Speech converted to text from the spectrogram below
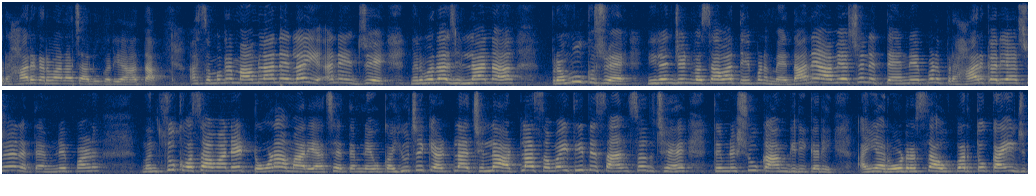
પ્રહાર કરવાના ચાલુ કર્યા હતા. આ સમગ્ર મામલાને લઈ અને જે નર્મદા જિલ્લાના પ્રમુખ છે, નિરંજન વસાવા, તે પણ મેદાને આવ્યા છે ને તેને પણ પ્રહાર કર્યા છે અને તેમને પણ મનસુખ વસાવાને ટોણા માર્યા છે. તેમને એવું કહ્યું છે કે આટલા છેલ્લા આટલા સમયથી તે સાંસદ છે તેમણે શું કામગીરી કરી? અહીંયા રોડ રસ્તા ઉપર તો કાંઈ જ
